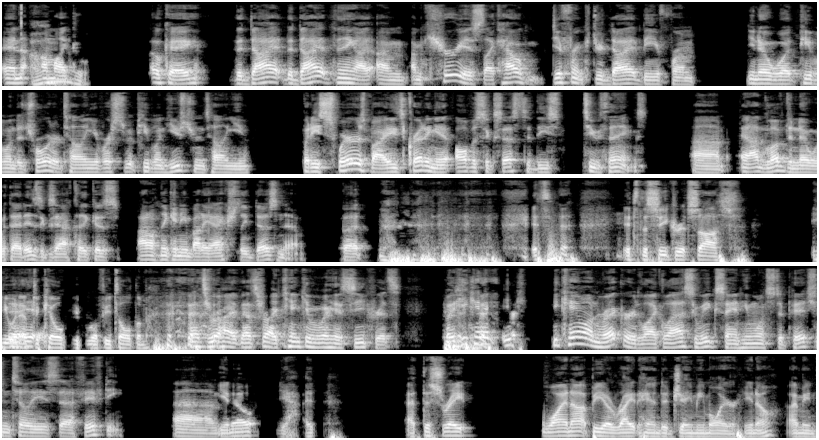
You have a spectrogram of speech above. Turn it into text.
And I'm like, Oh. okay, the diet the diet thing. I, I'm I'm curious, like how different could your diet be from, you know, what people in Detroit are telling you versus what people in Houston are telling you. But he swears by it. He's crediting it all of his success to these two things. Um, and I'd love to know what that is exactly because I don't think anybody actually does know. But it's it's the secret sauce. He would have to kill people if he told them. That's right. That's right. Can't give away his secrets. But he came he, he came on record like last week saying he wants to pitch until he's uh, fifty. Um, You know, yeah. It, at this rate, why not be a right-handed Jamie Moyer? You know, I mean,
